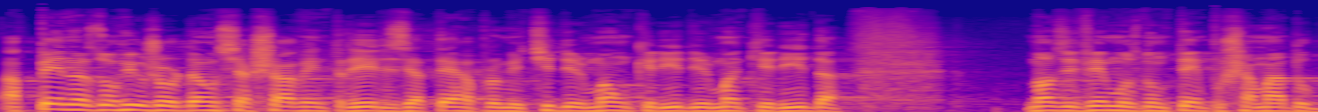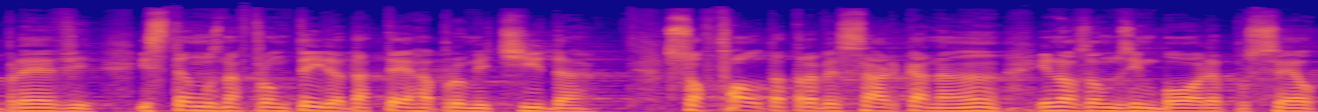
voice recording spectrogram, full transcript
Apenas o Rio Jordão se achava entre eles e a terra prometida, irmão querido, irmã querida. Nós vivemos num tempo chamado breve, estamos na fronteira da terra prometida. Só falta atravessar Canaã e nós vamos embora para o céu.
